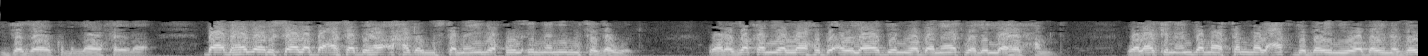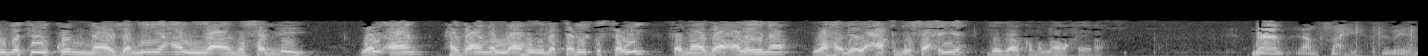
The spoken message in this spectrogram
جزاكم الله خيرا. بعد هذا رسالة بعث بها أحد المستمعين يقول إنني متزوج ورزقني الله بأولاد وبنات ولله الحمد. ولكن عندما تم العقد بيني وبين زوجتي كنا جميعا لا نصلي. والآن هدانا الله إلى الطريق السوي فماذا علينا؟ وهل العقد صحيح؟ جزاكم الله خيرا. نعم العقد صحيح. بينكم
